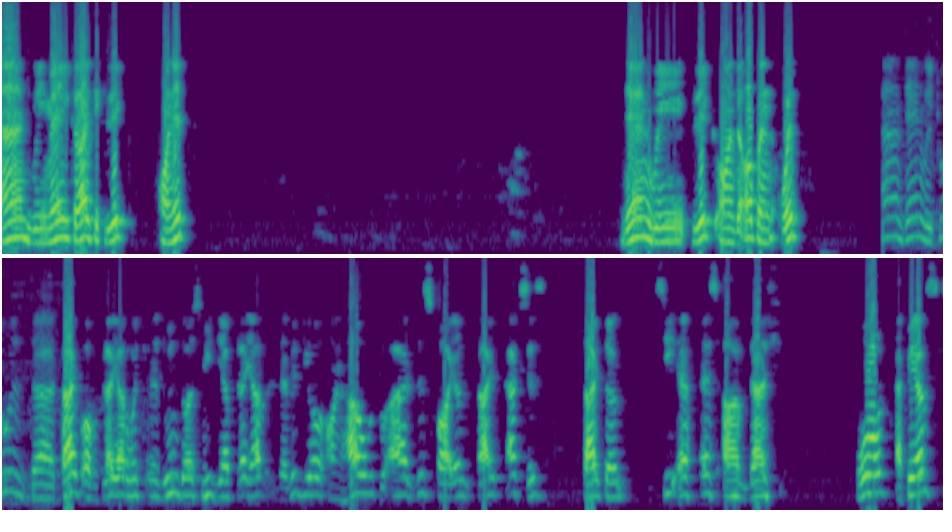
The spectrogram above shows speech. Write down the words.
And we make right click on it. Then we click on the open with and then we choose the type of player which is Windows Media Player. The video on how to add this file type access titled CFSR-World appears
